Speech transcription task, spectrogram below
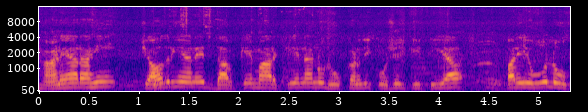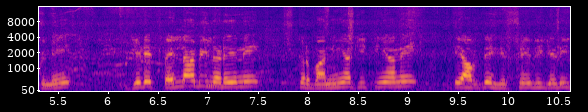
ਥਾਣਿਆਂ ਰਾਹੀਂ ਚੌਧਰੀਆਂ ਨੇ ਦਬਕੇ ਮਾਰ ਕੇ ਇਹਨਾਂ ਨੂੰ ਰੋਕਣ ਦੀ ਕੋਸ਼ਿਸ਼ ਕੀਤੀ ਆ। ਪਰ ਇਹ ਉਹ ਲੋਕ ਨੇ ਜਿਹੜੇ ਪਹਿਲਾਂ ਵੀ ਲੜੇ ਨੇ, ਕੁਰਬਾਨੀਆਂ ਕੀਤੀਆਂ ਨੇ ਤੇ ਆਪਦੇ ਹਿੱਸੇ ਦੀ ਜਿਹੜੀ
